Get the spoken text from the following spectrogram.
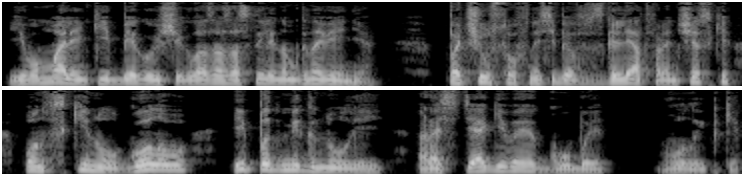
Его маленькие бегающие глаза застыли на мгновение. Почувствовав на себе взгляд Франчески, он вскинул голову и подмигнул ей, растягивая губы в улыбке.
